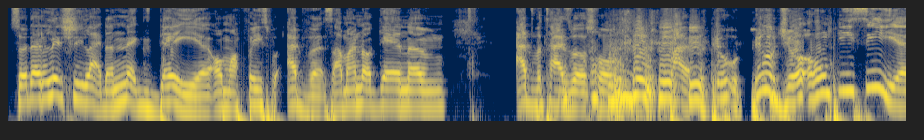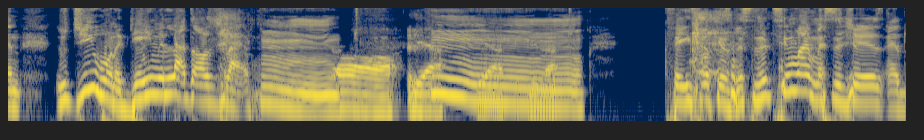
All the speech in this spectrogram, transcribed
So then literally like the next day yeah, on my Facebook adverts, am I not getting um advertisements for like, build build your own PC and do you want a gaming laptop? I was just like, hmm. Oh, yeah. Yeah. I can see that. Hmm. Facebook is listening to my messages and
